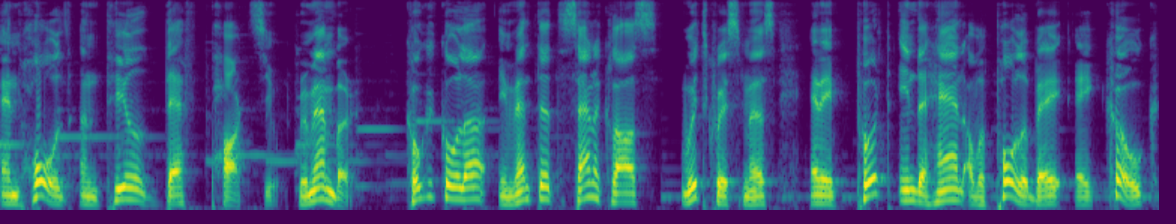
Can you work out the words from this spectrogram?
and hold until death parts you. Remember, Coca-Cola invented Santa Claus with Christmas and they put in the hand of a polar bear a Coke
